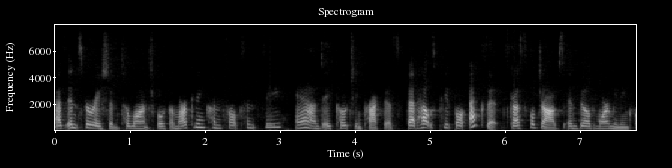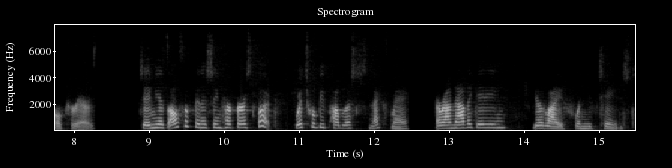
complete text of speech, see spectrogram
as inspiration to launch both a marketing consultancy and a coaching practice that helps people exit stressful jobs and build more meaningful careers. Jaime is also finishing her first book, which will be published next May, around navigating your life when you've changed,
